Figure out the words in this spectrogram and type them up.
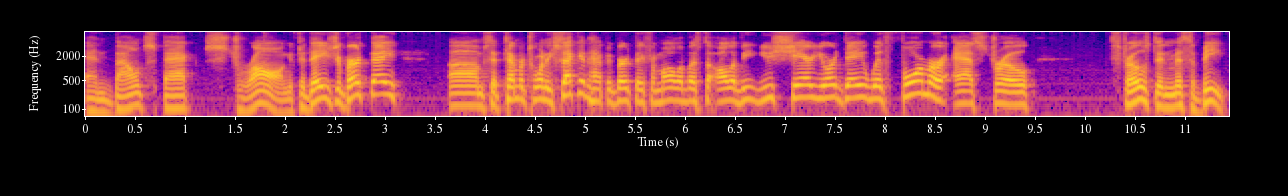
and bounce back strong. If today's your birthday, um, September 22nd, happy birthday from all of us to all of you. You share your day with former Astro. Stros didn't miss a beat,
